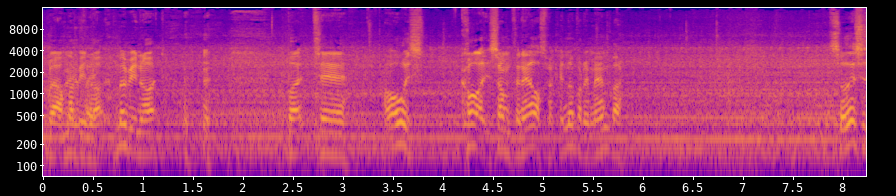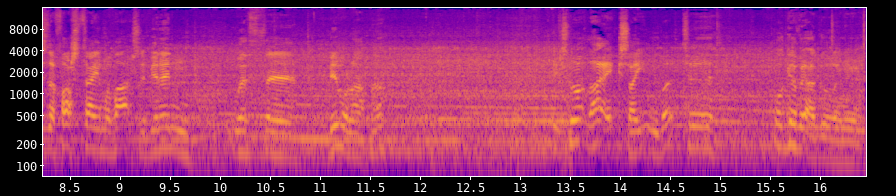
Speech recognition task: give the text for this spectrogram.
Well, maybe not. Maybe not. but uh, I always call it something else. I can never remember. So this is the first time we've actually been in with uh, Beaver Rapper. It's not that exciting, but uh, we'll give it a go anyway.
